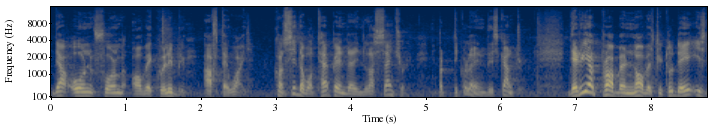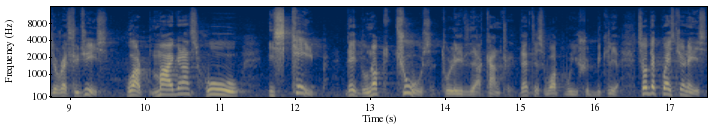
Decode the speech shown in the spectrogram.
their own form of equilibrium after a while. Consider what happened in the last century, particularly in this country. The real problem novelty today is the refugees, who are migrants who escape they do not choose to leave their country. That is what we should be clear. So the question is,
